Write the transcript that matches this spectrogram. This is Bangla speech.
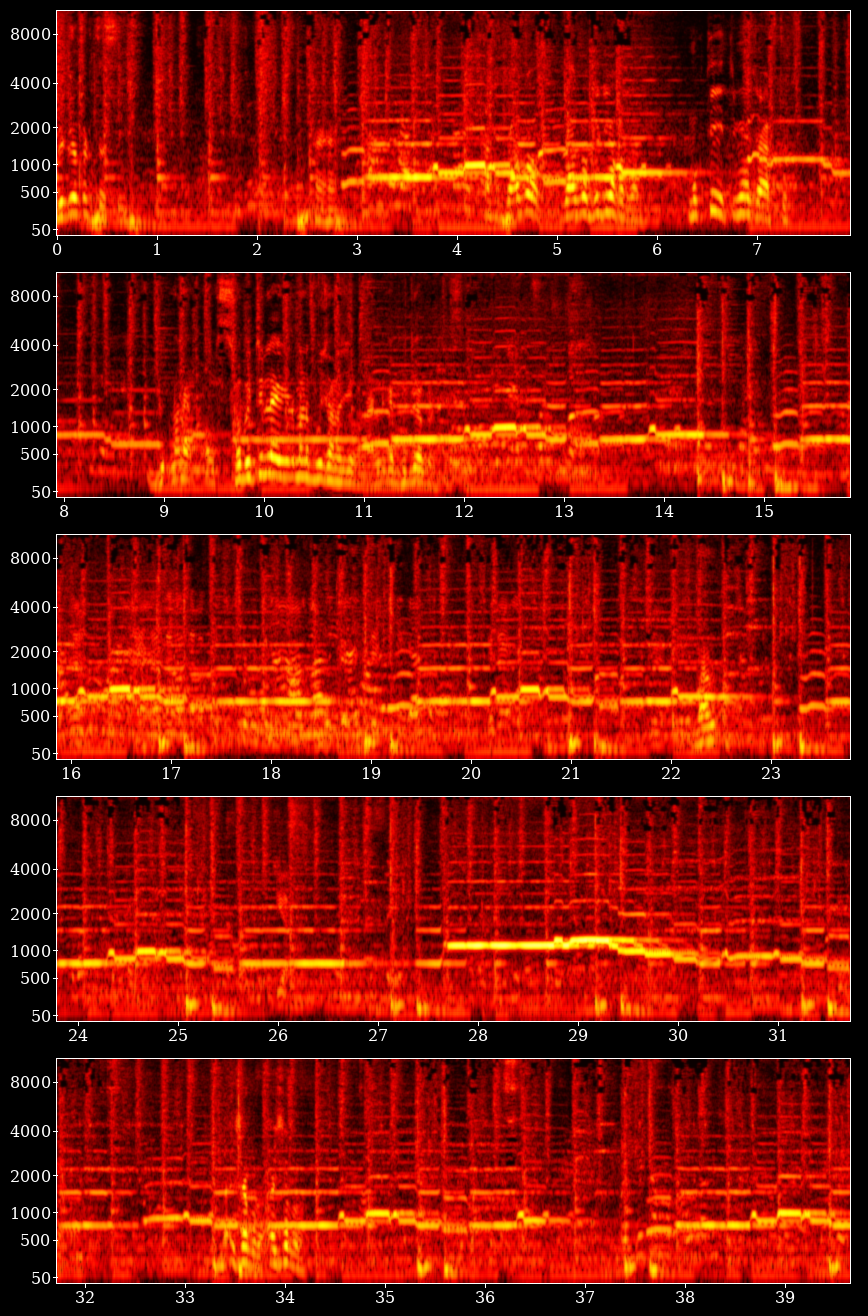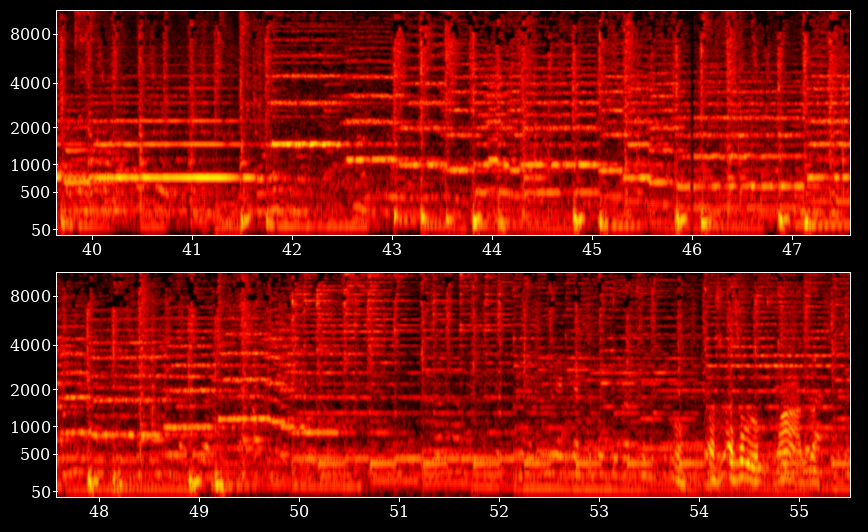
ভিডিও করতেছি। হ্যাঁ হ্যাঁ। যাব যাব ভিডিও করবেন মুক্তি তুমিও যাও একটু। মানে ছবি তুললে মানে বোঝানো যাবে না এদিকে ভিডিও করতেছি। 알샤브로 알샤브로. 어, 알샤브로 많아 앉아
